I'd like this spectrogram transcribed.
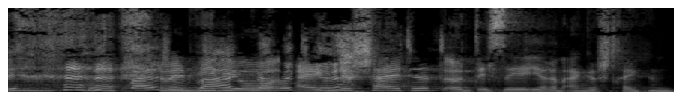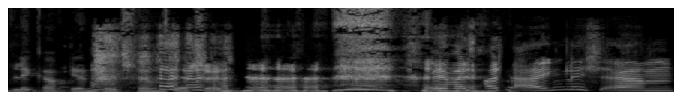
ein Video sagen, eingeschaltet und ich sehe ihren angestrengten Blick auf ihren Bildschirm. Sehr schön. nee, weil ich wollte eigentlich ähm,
